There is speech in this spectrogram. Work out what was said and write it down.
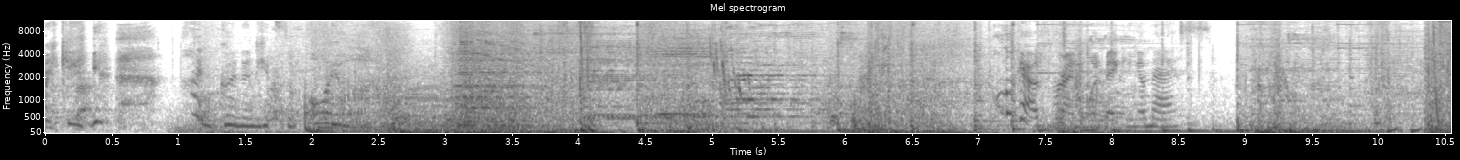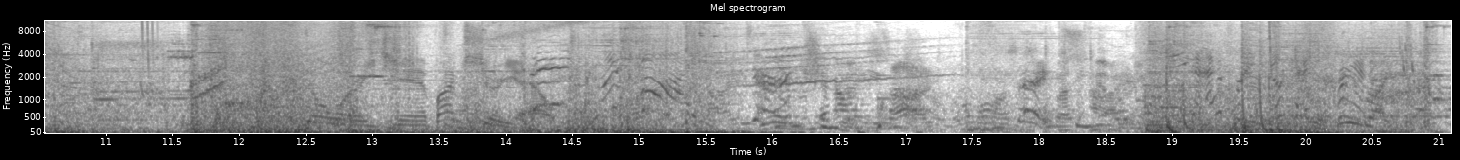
Be. I'm gonna need some oil. Look out for anyone making a mess. Don't worry, champ. I'm sure you helped. Thanks. Every nook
